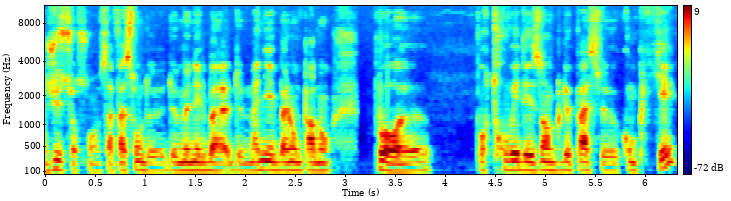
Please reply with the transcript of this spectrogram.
juste sur son, sa façon de, mener le de manier le ballon pardon, pour, pour trouver des angles de passe compliqués.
